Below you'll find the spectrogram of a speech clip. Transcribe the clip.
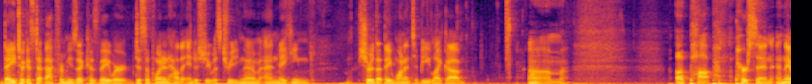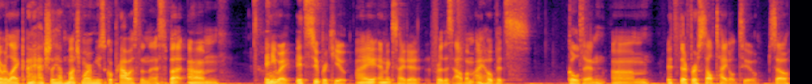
they took a step back from music because they were disappointed how the industry was treating them and making sure that they wanted to be like a um a pop person and they were like i actually have much more musical prowess than this but um anyway it's super cute. I am excited for this album. I hope it's golden um it's their first self-titled too. So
